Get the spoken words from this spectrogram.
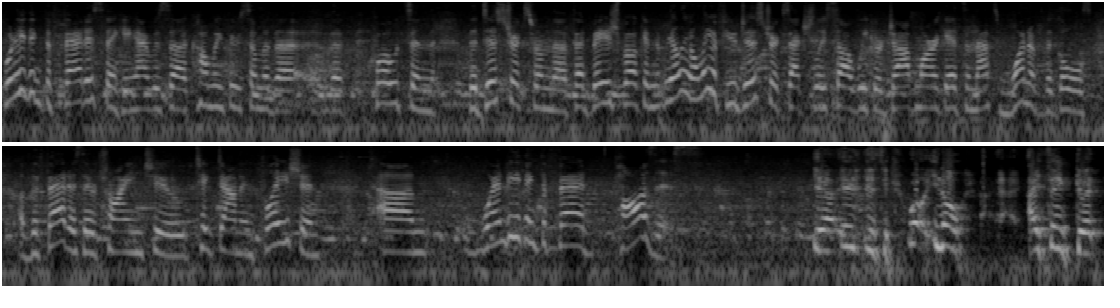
what do you think the Fed is thinking? I was uh, combing through some of the, the quotes and the districts from the Fed Beige Book, and really only a few districts actually saw weaker job markets, and that's one of the goals of the Fed as they're trying to take down inflation. Um, when do you think the Fed pauses? Yeah, it, it's well, you know, I think that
